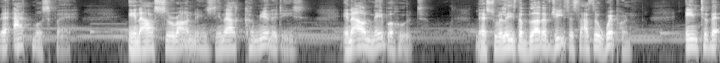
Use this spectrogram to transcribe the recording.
the atmosphere, in our surroundings, in our communities, in our neighborhoods. Let's release the blood of Jesus as a weapon into the,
